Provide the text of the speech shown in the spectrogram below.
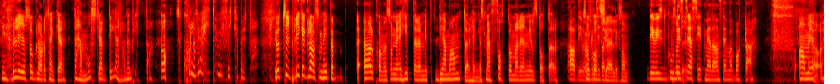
Ja. blir så glad och tänker det här måste jag dela med Britta. Så kolla vad jag hittade i min ficka Britta. Jag var typ lika glad som att hitta ölkorven som när jag hittade mitt diamantörhänge som jag fått av Maria Nilsdotter. Ja, det var som faktiskt kostade liksom... Det var godisstressigt medan det var borta. Ja, men jag,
